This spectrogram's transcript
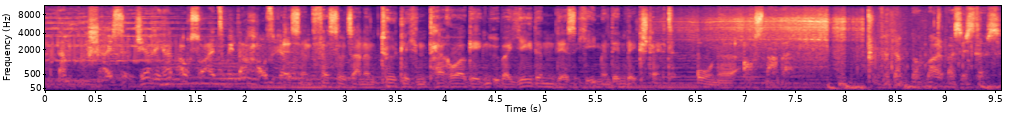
Verdammte Scheiße, Jerry hat auch so eins mit nach Hause genommen. Es entfesselt seinen tödlichen Terror gegenüber jedem, der sich ihm in den Weg stellt. Ohne Ausnahme. Verdammt nochmal, was ist das?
